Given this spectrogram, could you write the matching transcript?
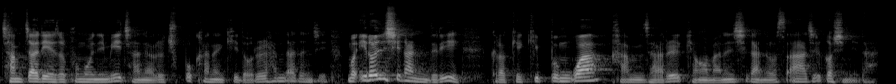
잠자리에서 부모님이 자녀를 축복하는 기도를 한다든지 뭐 이런 시간들이 그렇게 기쁨과 감사를 경험하는 시간으로 쌓아질 것입니다.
